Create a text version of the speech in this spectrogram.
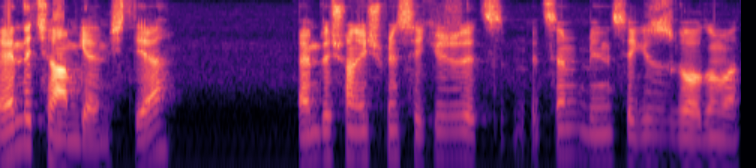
Benim de çağım gelmişti ya. Hem de şu an 3800 et, etim 1800 gold'um var.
